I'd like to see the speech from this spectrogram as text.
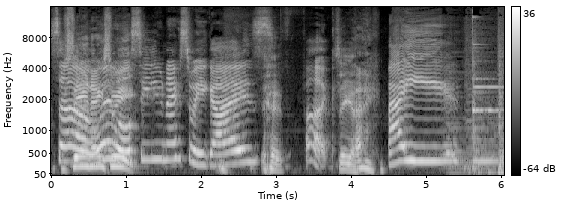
So See you next we will see you next week, guys. Fuck. See ya. Bye.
